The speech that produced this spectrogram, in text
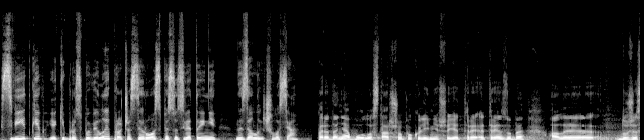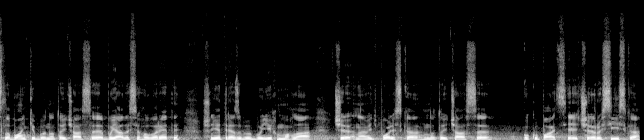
свідків, які б розповіли про часи розпису святині, не залишилося. Передання було старшого покоління, що є три, тризуби, але дуже слабонькі, бо на той час е, боялися говорити, що є тризуби, бо їх могла чи навіть польська на той час е, окупація, чи російська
